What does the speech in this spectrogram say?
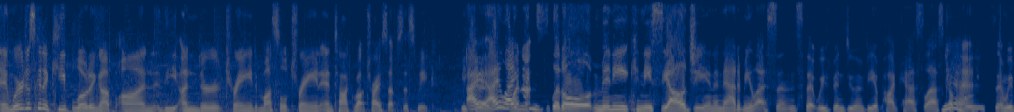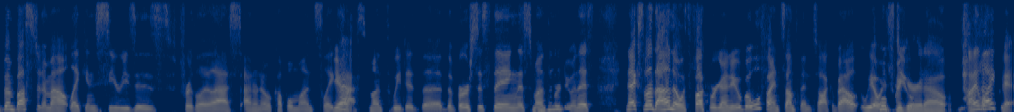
And we're just going to keep loading up on the undertrained muscle train and talk about triceps this week. I, I, like these little mini kinesiology and anatomy lessons that we've been doing via podcast last couple yeah. of weeks. And we've been busting them out like in series for the last, I don't know, a couple months. Like yeah. last month we did the the versus thing. This month mm-hmm. we're doing this. Next month, I don't know what the fuck we're gonna do, but we'll find something to talk about. We always we'll figure do. it out. I like it.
